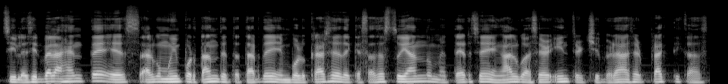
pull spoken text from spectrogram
si le sirve a la gente, es algo muy importante, tratar de involucrarse desde que estás estudiando, meterse en algo, hacer internship, ¿verdad? Hacer prácticas,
